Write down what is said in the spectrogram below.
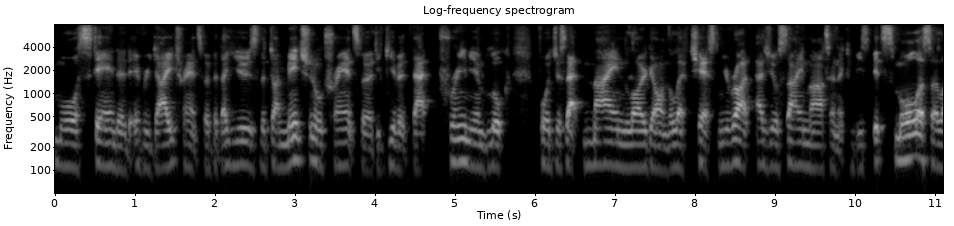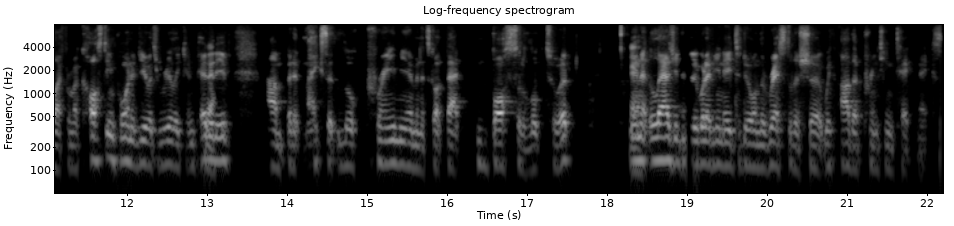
more standard everyday transfer but they use the dimensional transfer to give it that premium look for just that main logo on the left chest and you're right as you're saying martin it can be a bit smaller so like from a costing point of view it's really competitive yeah. um, but it makes it look premium and it's got that boss sort of look to it yeah. and it allows you to do whatever you need to do on the rest of the shirt with other printing techniques.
